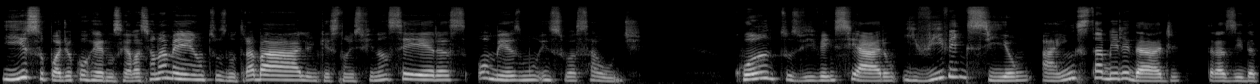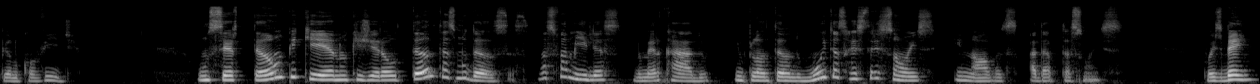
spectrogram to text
E isso pode ocorrer nos relacionamentos, no trabalho, em questões financeiras ou mesmo em sua saúde. Quantos vivenciaram e vivenciam a instabilidade trazida pelo Covid? Um ser tão pequeno que gerou tantas mudanças nas famílias, no mercado, implantando muitas restrições e novas adaptações. Pois bem,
